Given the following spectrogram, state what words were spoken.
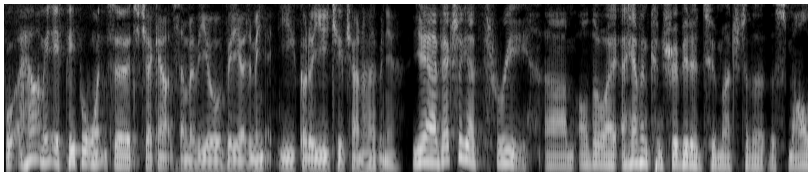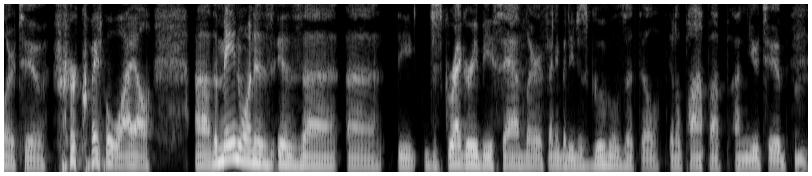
Well, how, I mean, if people want to, to check out some of your videos, I mean, you've got a YouTube channel, haven't you? Yeah, I've actually got three. Um, although I, I, haven't contributed too much to the, the smaller two for quite a while. Uh, the main one is, is, uh, uh, the just Gregory B. Sadler. If anybody just Googles it, they'll, it'll pop up on YouTube. Mm.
